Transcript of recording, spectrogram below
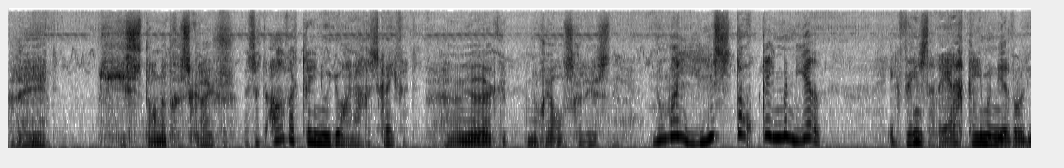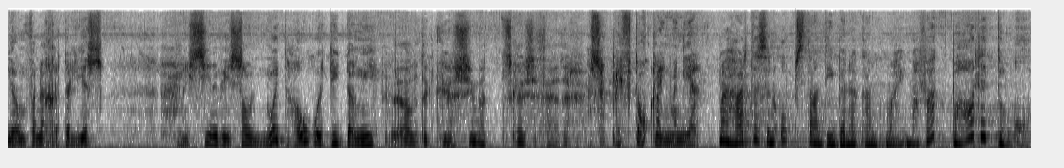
Hulle het hier staan dit geskryf. Is dit al wat klein Johanna geskryf het? Nee, ek het nog nie alles gelees nie. Nou maar lees tog klein meneer. Ek wens regtig klein meneer wil leer om vinniger te lees. My senuwee sal nooit hou oor die ding nie. Ja, laat ek eh, sien wat skryf sy verder. Asseblief tog klein meneer. My hart is in opstand hier binnekant my, maar wat baat dit tog?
